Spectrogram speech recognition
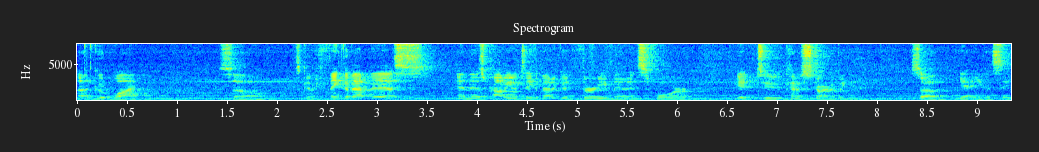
a good while. So it's going to think about this, and then it's probably going to take about a good 30 minutes for it to kind of start up again. So yeah, you can see.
